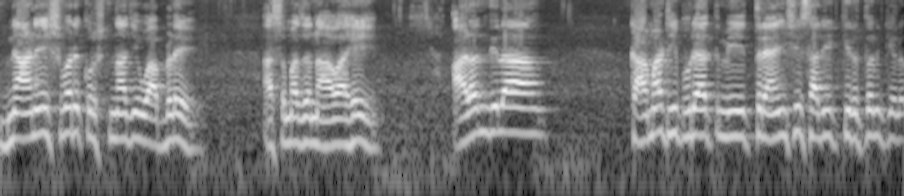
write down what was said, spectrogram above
ज्ञानेश्वर कृष्णाजी वाबळे असं माझं नाव आहे. आळंदीला कामाठीपुऱ्यात मी त्र्याऐंशी साली कीर्तन केलं.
